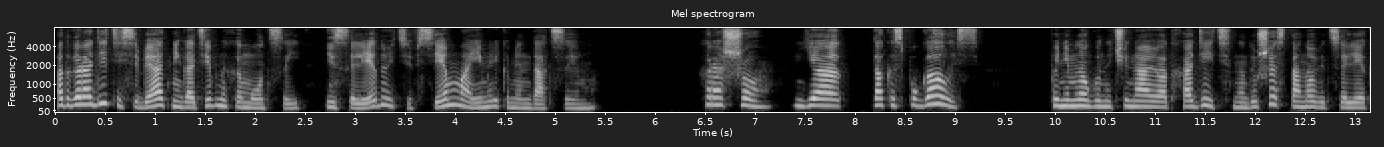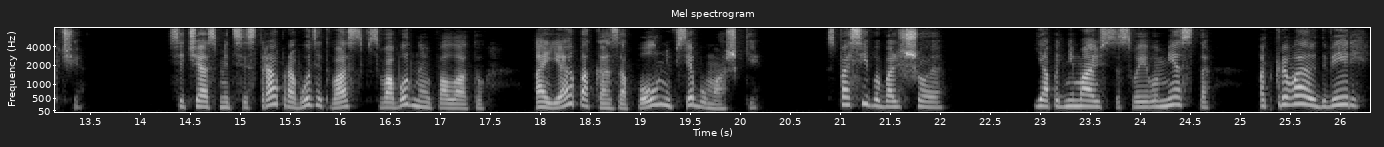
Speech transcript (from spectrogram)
Отгородите себя от негативных эмоций и следуйте всем моим рекомендациям. Хорошо, я так испугалась. Понемногу начинаю отходить, на душе становится легче. Сейчас медсестра проводит вас в свободную палату, а я пока заполню все бумажки. Спасибо большое. Я поднимаюсь со своего места, открываю дверь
